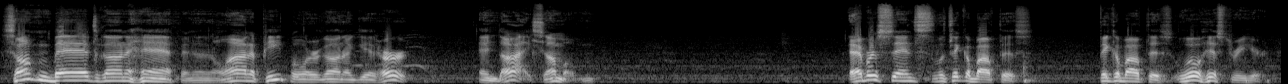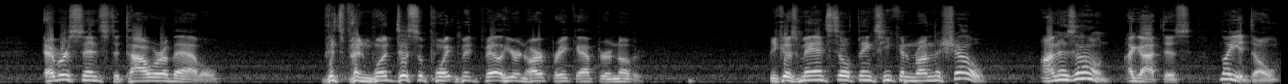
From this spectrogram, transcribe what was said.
something bad's going to happen, and a lot of people are going to get hurt and die, some of them. Ever since, let's think about this. Think about this. A little history here. Ever since the Tower of Babel, it's been one disappointment, failure, and heartbreak after another. Because man still thinks he can run the show on his own. I got this. No, you don't.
